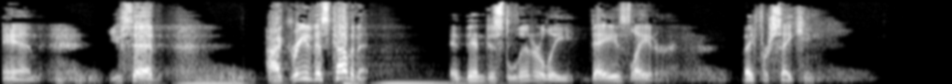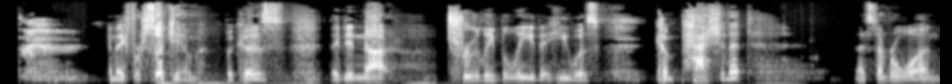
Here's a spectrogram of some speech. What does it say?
And you said, I agree to this covenant. And then just literally days later, they forsake him. And they forsook him because they did not truly believe that he was compassionate. That's number one.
